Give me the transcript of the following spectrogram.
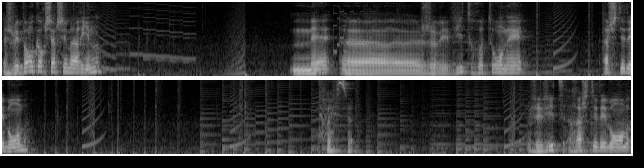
Je vais pas encore chercher Marine. Mais euh, je vais vite retourner acheter des bombes. Ouais, ça. Je vais vite racheter des bombes.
